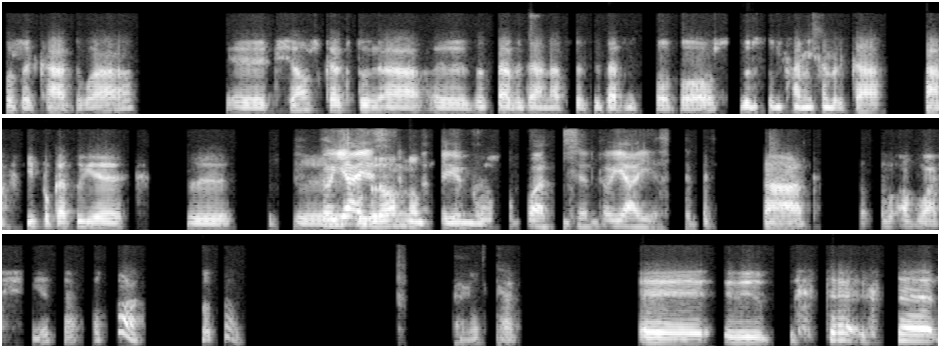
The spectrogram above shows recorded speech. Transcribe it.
Porzekadła, książka, która została wydana przez wydawnictwo Bosch z rysunkami Henryka Stawki, pokazuje to ja ogromną układce, to ja jestem. Tak, a właśnie, tak, o tak, no tak. No tak. E, e, chcę, chcę,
